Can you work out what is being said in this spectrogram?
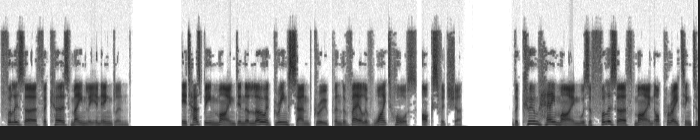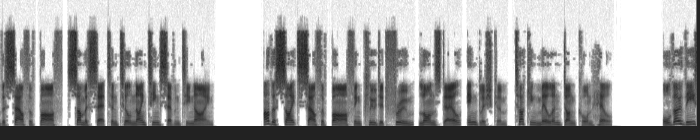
Fuller's earth occurs mainly in England. It has been mined in the Lower Greensand Group and the Vale of White Horse, Oxfordshire. The Combe Hay mine was a Fuller's Earth mine operating to the south of Bath, Somerset until 1979. Other sites south of Bath included Frome, Lonsdale, Englishcombe, Tucking Mill and Duncorn Hill. Although these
